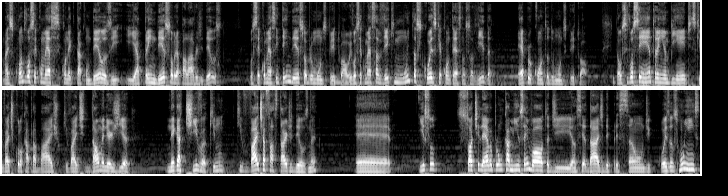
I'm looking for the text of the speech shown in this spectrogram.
Mas quando você começa a se conectar com Deus e, e aprender sobre a palavra de Deus, você começa a entender sobre o mundo espiritual. E você começa a ver que muitas coisas que acontecem na sua vida é por conta do mundo espiritual. Então, se você entra em ambientes que vai te colocar para baixo, que vai te dar uma energia negativa, que, não, que vai te afastar de Deus, né? É, isso só te leva para um caminho sem volta de ansiedade, depressão, de coisas ruins.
